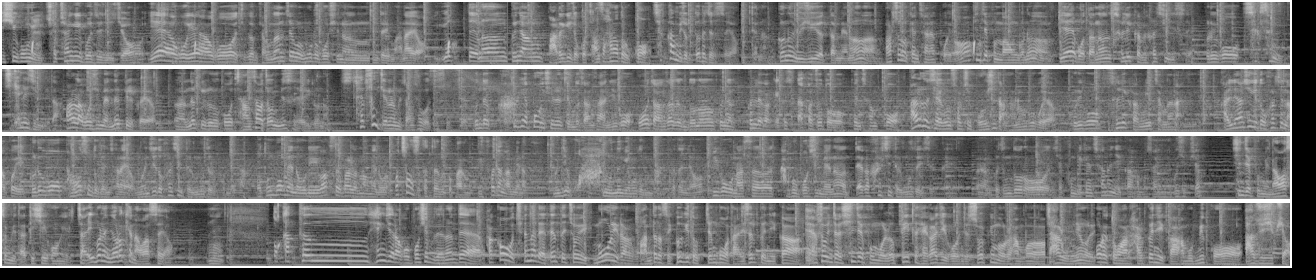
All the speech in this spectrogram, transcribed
DC01 초창기 버전이죠. 얘하고 얘하고 지금 장단점을 물어보시는 분들이 많아요. 이때는 그냥 바르기 좋고 장사 하나도 없고 색감이 좀 떨어졌어요. 이때는. 그는 위주였다면 은 발수는 괜찮았고요. 신제품 나온 거는 얘보다는 슬릭감이 훨씬 있어요. 그리고 색상이 진해집니다. 발라보시면 느낄 거예요. 어, 느끼고 그 장사가 좀 있어요. 이거는. 색상이 진하면 장사가 어쩔 수 없어요. 근데 크게 보기 싫을 정도 장사 아니고 그 장사 정도는 그냥 걸레가 깨끗이 닦아줘도 괜찮고 밝은 색은 솔직히 보이지도 않는 거고요. 그리고 슬릭감이 장난 아닙니다. 관리하시기도 훨씬 낫고 그리고 방어성도 괜찮아요. 먼지도 훨씬 덜 묻을 겁니다. 보통 보면 우리 왁스 발라놓으면 호차우스 같은 거 바르면 비포장 가면 먼지 꽉 묻는 경우도 많거든요. 비고 나서 한번 보시면은 때가 훨씬 덜 묻어 있을 거예요. 예, 그 정도로 제품이 괜찮으니까 한번 사용해 보십시오. 신제품이 나왔습니다. DC01. 자, 이번엔 이렇게 나왔어요. 음. 똑같은 행제라고 보시면 되는데 카카오 채널에 덴트 조이 몰이라고 만들었어요. 거기도 정보가 다 있을 거니까 계속 이제 신제품을 업데이트 해가지고 이제 쇼핑몰을 한번 잘 운영을 오랫동안 할 거니까 한번 믿고 봐주십시오.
